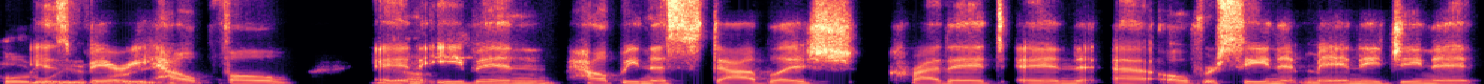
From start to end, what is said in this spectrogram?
totally is agree. very helpful and even helping establish credit and uh, overseeing it, managing it.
